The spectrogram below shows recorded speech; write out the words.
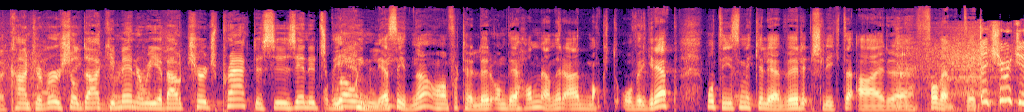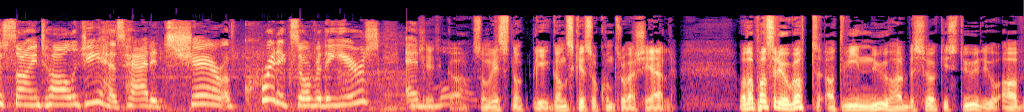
a controversial documentary about church practices and its og de growing hemmelige sidene, og han forteller om det han mener er maktovergrep mot de som ikke lever slik det er eh, forventet. The Church of Scientology has had its share of critics over the years, and kirka, som visstnok blir ganske så kontroversiell. Og Da passer det jo godt at vi nå har besøk i studio av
